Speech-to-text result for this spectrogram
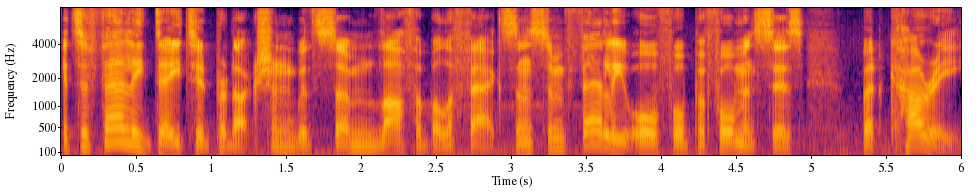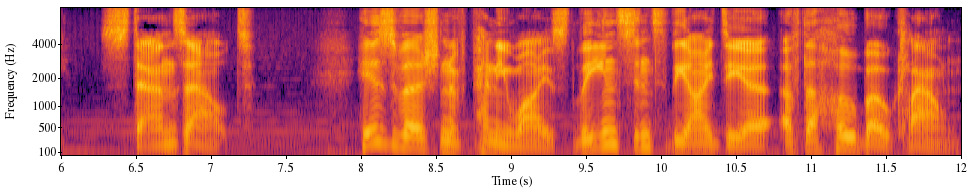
It's a fairly dated production with some laughable effects and some fairly awful performances, but Curry stands out. His version of Pennywise leans into the idea of the hobo clown.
